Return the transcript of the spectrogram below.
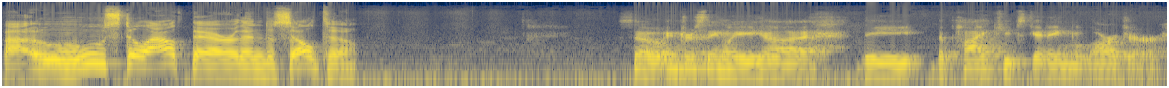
uh, who's still out there then to sell to? So interestingly, uh, the the pie keeps getting larger,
